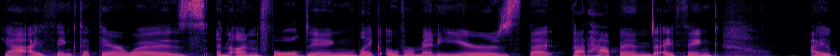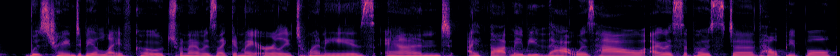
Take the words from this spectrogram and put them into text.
Yeah, I think that there was an unfolding like over many years that that happened. I think I was trained to be a life coach when I was like in my early 20s and I thought maybe that was how I was supposed to help people.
